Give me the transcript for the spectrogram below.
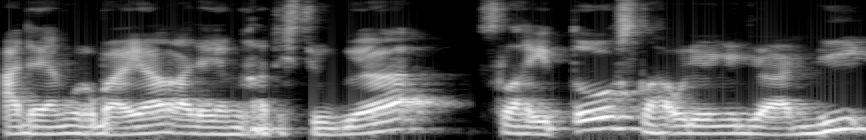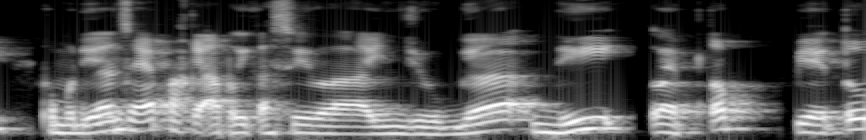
ada yang berbayar ada yang gratis juga setelah itu, setelah audionya jadi, kemudian saya pakai aplikasi lain juga di laptop yaitu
